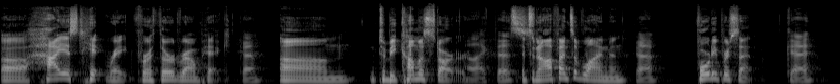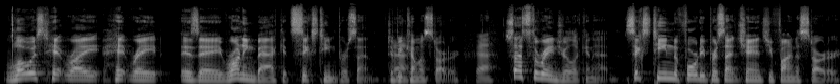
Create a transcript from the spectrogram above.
uh, highest hit rate for a third round pick, Okay. um, to become a starter, I like this. it's an offensive lineman, okay. forty percent. Okay. Lowest hit rate hit rate is a running back at 16% to Okay. become a starter. Okay. So that's the range you're looking at. 16 to 40% chance you find a starter.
